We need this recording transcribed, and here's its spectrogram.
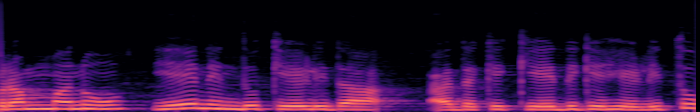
ಬ್ರಹ್ಮನು ಏನೆಂದು ಕೇಳಿದ? ಅದಕ್ಕೆ ಕೇದಿಗೆ ಹೇಳಿತು,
